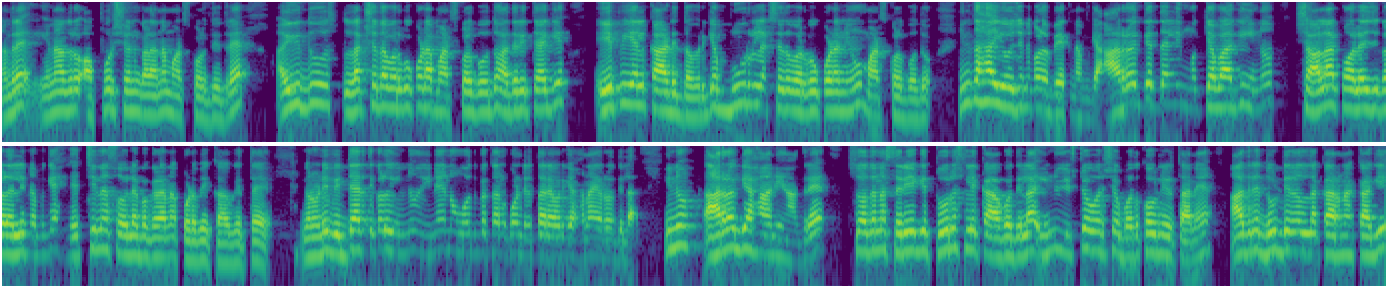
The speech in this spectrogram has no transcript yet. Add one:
ಅಂದ್ರೆ ಏನಾದ್ರೂ ಅಪೋರ್ಷನ್ ಗಳನ್ನ ಮಾಡಿಸ್ಕೊಳ್ತಿದ್ರೆ ಐದು ಲಕ್ಷದವರೆಗೂ ಕೂಡ ಮಾಡಿಸ್ಕೊಳ್ಬಹುದು ಅದೇ ರೀತಿಯಾಗಿ ಎ ಪಿ ಎಲ್ ಕಾರ್ಡ್ ಇದ್ದವರಿಗೆ ಮೂರು ಲಕ್ಷದವರೆಗೂ ಕೂಡ ನೀವು ಮಾಡಿಸ್ಕೊಳ್ಬಹುದು ಇಂತಹ ಯೋಜನೆಗಳು ಬೇಕು ನಮ್ಗೆ. ಆರೋಗ್ಯದಲ್ಲಿ ಮುಖ್ಯವಾಗಿ ಇನ್ನು ಶಾಲಾ ಕಾಲೇಜುಗಳಲ್ಲಿ ನಮಗೆ ಹೆಚ್ಚಿನ ಸೌಲಭ್ಯಗಳನ್ನ ಕೊಡಬೇಕಾಗುತ್ತೆ. ನೋಡಿ ವಿದ್ಯಾರ್ಥಿಗಳು ಇನ್ನು ಇನ್ನೇನು ಓದ್ಬೇಕು ಅನ್ಕೊಂಡಿರ್ತಾರೆ, ಅವರಿಗೆ ಹಣ ಇರೋದಿಲ್ಲ. ಇನ್ನು ಆರೋಗ್ಯ ಹಾನಿ ಆದ್ರೆ ಸೊ ಅದನ್ನ ಸರಿಯಾಗಿ ತೋರಿಸ್ಲಿಕ್ಕೆ ಆಗೋದಿಲ್ಲ. ಇನ್ನು ಎಷ್ಟೋ ವರ್ಷ ಬದುಕೋನಿರ್ತಾನೆ ಆದ್ರೆ ದುಡ್ಡು ಇರಲ್ದ ಕಾರಣಕ್ಕಾಗಿ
